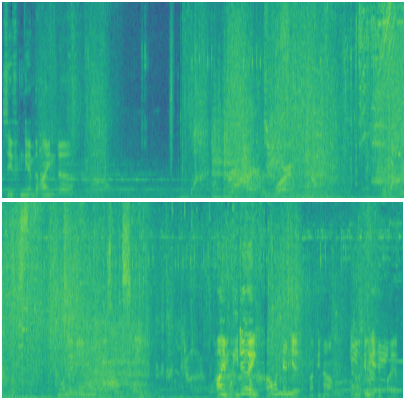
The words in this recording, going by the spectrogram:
See if we can get him behind uh, this warrior. Come on, baby. Has been slain. Heim, what are you doing? Oh, what an idiot. Fucking hell. He's always gonna get hit by it.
